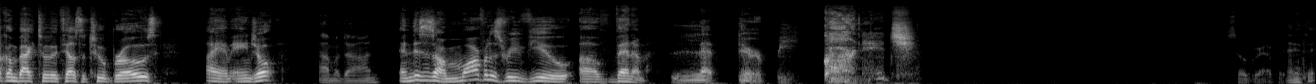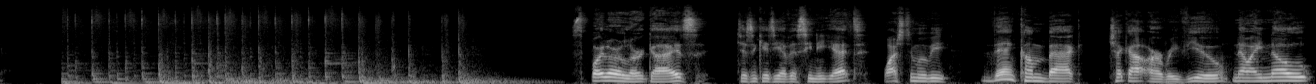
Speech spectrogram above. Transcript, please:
Welcome back to Tales of Two Bros. I am Angel, I'm a Don. and this is our marvelous review of Venom. Let there be carnage. So graphic. Anything? Spoiler alert, guys. Just in case you haven't seen it yet, watch the movie, then come back, check out our review. Now, I know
